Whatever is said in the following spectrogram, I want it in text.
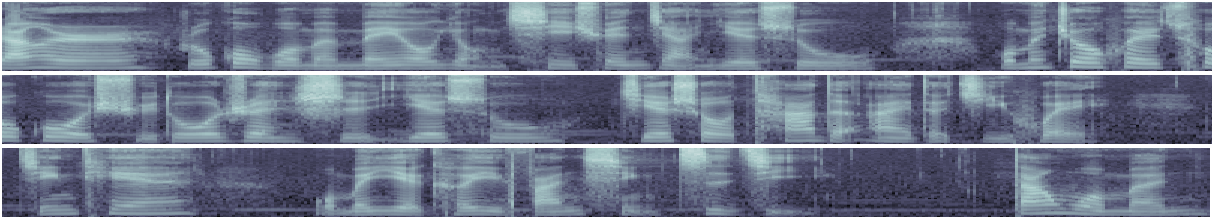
然而，如果我们没有勇气宣讲耶稣，我们就会错过许多认识耶稣、接受他的爱的机会。今天，我们也可以反省自己：当我们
